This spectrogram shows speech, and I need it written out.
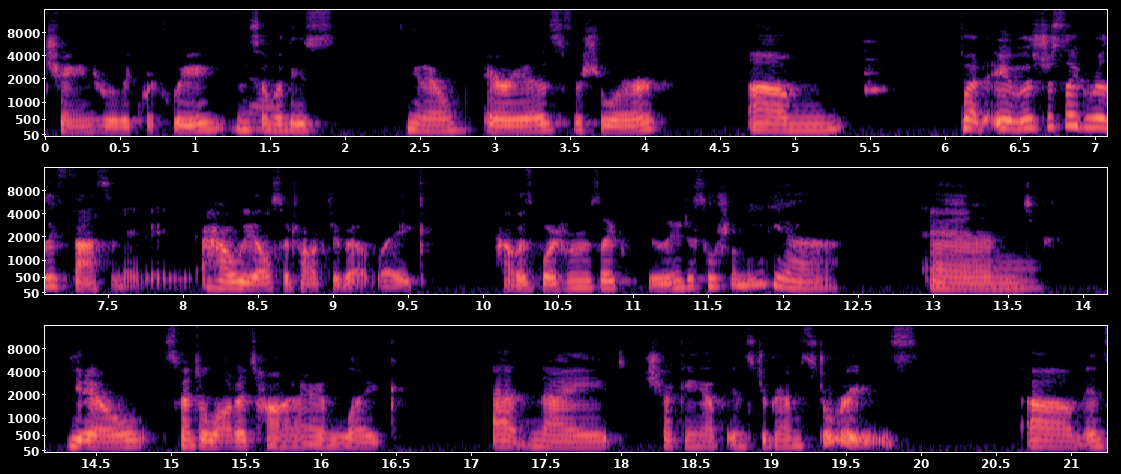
change really quickly in some of these you know areas for sure um but it was just like really fascinating how he also talked about like how his boyfriend was like really into social media and Oh, you know, spent a lot of time like at night checking up Instagram stories. Um, and,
